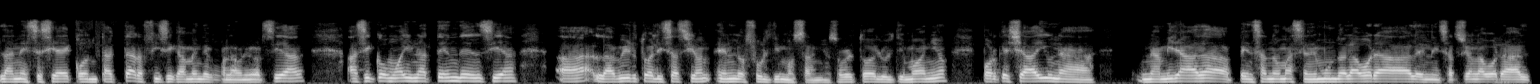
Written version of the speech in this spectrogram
la necesidad de contactar físicamente con la universidad, así como hay una tendencia a la virtualización en los últimos años, sobre todo el último año, porque ya hay una, una mirada pensando más en el mundo laboral, en la inserción laboral,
